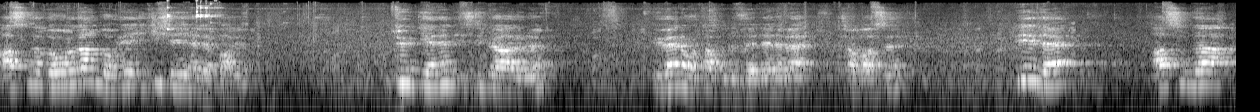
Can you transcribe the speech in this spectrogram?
aslında doğrudan doğruya iki şeyi hedef alıyor. Türkiye'nin istikrarını, güven ortamını zedeleme çabası, bir de aslında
